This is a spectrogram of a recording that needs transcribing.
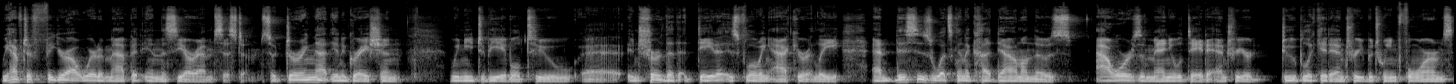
We have to figure out where to map it in the CRM system. So during that integration, we need to be able to uh, ensure that the data is flowing accurately. And this is what's going to cut down on those hours of manual data entry or duplicate entry between forms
